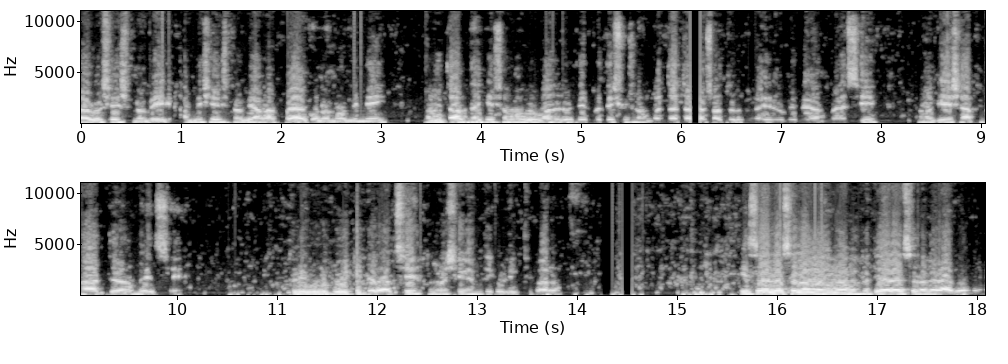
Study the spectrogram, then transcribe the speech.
সর্বশেষ নবী। আমি শেষ নবী, আমার প্রায় কোনো নবী নেই। আমি তো আপনাকে সমগ্র মানবজাতির প্রতি সুসংবাদদাতা সতর্ককারী রূপে প্রেরণ করেছি। আমাকে সাফাত দেওয়া হয়েছে। এগুলো বইটি দেওয়া আছে তোমরা সেখান থেকে লিখতে পারো। ঈসা আলাইহিস সালাম ও ইমাম মাহদী আলাইহিস সালামের আগমন।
